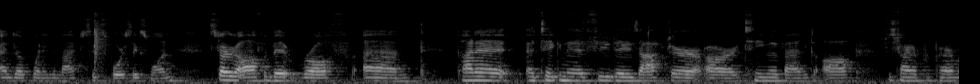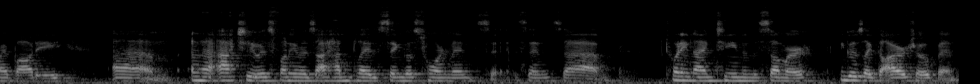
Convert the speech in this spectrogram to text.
ended up winning the match 6 4 6 1. Started off a bit rough. Um, kind of had taken a few days after our team event off, just trying to prepare my body. Um, and actually, it was funny was I hadn't played a singles tournament since um, 2019 in the summer. I think it was like the Irish Open.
